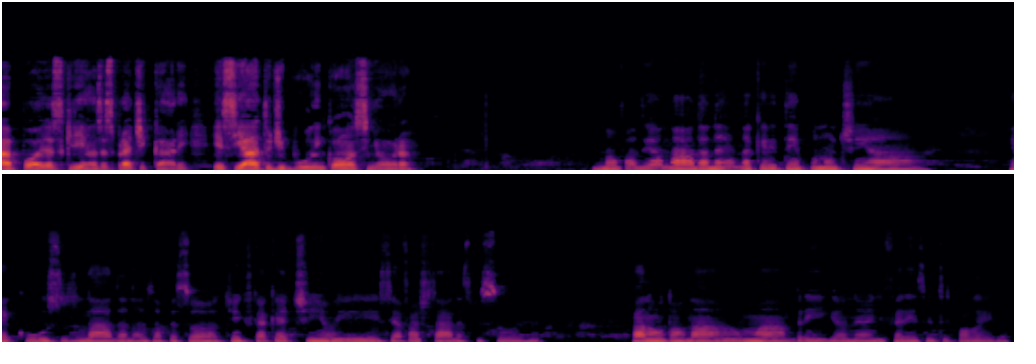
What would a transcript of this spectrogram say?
após as crianças praticarem esse ato de bullying com a senhora? Não fazia nada, né? Naquele tempo não tinha recursos, nada, né? A pessoa tinha que ficar quietinho e se afastar das pessoas, né? Para não tornar uma briga, né? Uma diferença entre colegas.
